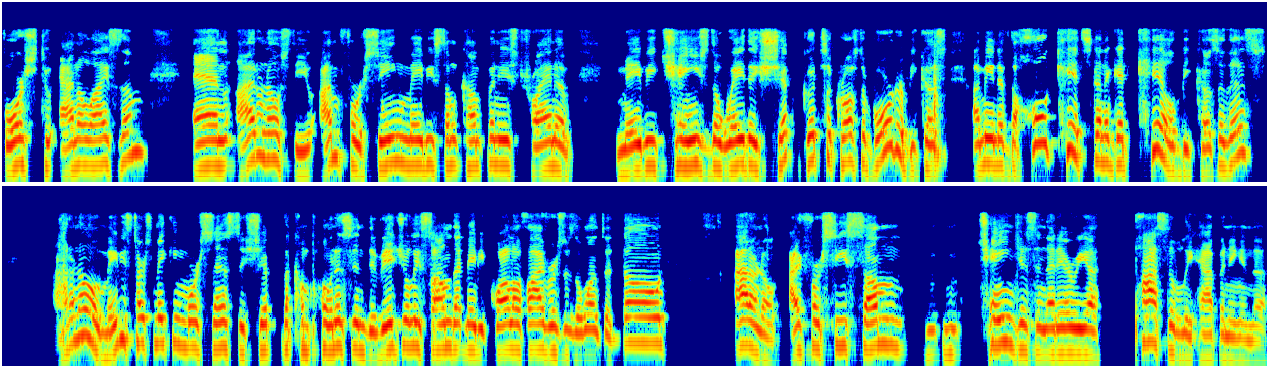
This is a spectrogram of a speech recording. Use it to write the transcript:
forced to analyze them. And I don't know, Steve. I'm foreseeing maybe some companies trying to maybe change the way they ship goods across the border because I mean, if the whole kit's gonna get killed because of this I don't know, maybe it starts making more sense to ship the components individually, some that maybe qualify versus the ones that don't. I don't know. I foresee some changes in that area possibly happening in the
